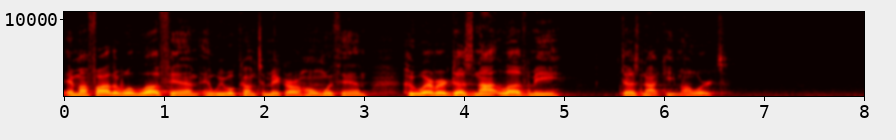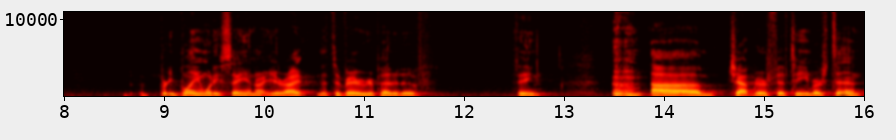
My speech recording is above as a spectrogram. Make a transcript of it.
and my Father will love him, and we will come to make our home with him. Whoever does not love me does not keep my words pretty plain what he's saying right here, right? It's a very repetitive thing. um, chapter 15, verse 10.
